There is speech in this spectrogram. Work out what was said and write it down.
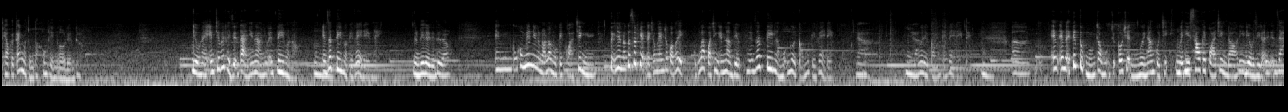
theo cái cách mà chúng ta không thể ngờ đến được. Điều này em chưa biết phải diễn tả như nào nhưng em tin vào nó. Ừ. em rất tin vào cái vẻ đẹp này. Đừng đi đây đến từ đâu? Em cũng không biết nhưng nó là một cái quá trình tự nhiên nó cứ xuất hiện ở trong em trong quá có thể cũng là quá trình em làm việc. Nhưng em rất tin là mỗi người có một cái vẻ đẹp. Yeah. Ừ, mỗi người đều có một cái vẻ đẹp đấy ừ. à, em em lại tiếp tục muốn trò một câu chuyện 10 năm của chị vậy thì ừ. sau cái quá trình đó thì điều gì đã diễn ra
